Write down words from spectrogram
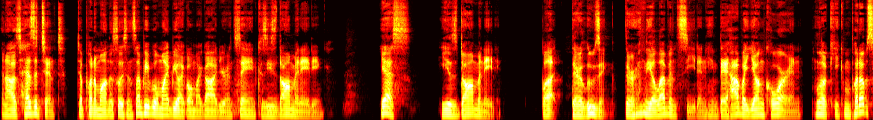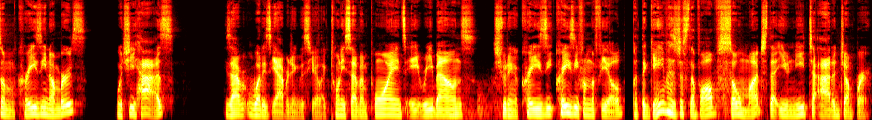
And I was hesitant to put him on this list. And some people might be like, oh my God, you're insane because he's dominating. Yes, he is dominating, but they're losing. They're in the 11th seed and he, they have a young core. And look, he can put up some crazy numbers, which he has. He's aver- what is he averaging this year? Like 27 points, eight rebounds, shooting a crazy, crazy from the field. But the game has just evolved so much that you need to add a jumper.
